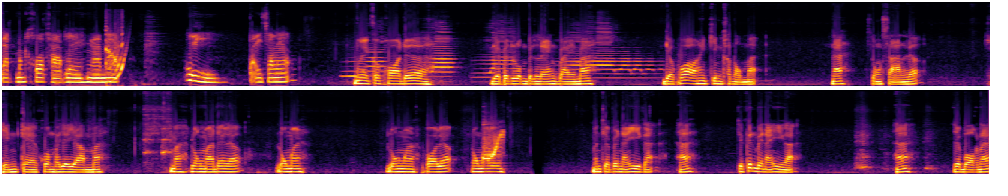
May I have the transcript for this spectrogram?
กัดมันคอขาดเลยงานนี้เอ้ยไปซะแล้ว เมื่อยก็พอเด้อ เดี๋ยวเป็นลมเป็นแรงไปมา เดี๋ยวพ่อให้กินขนมอะนะ สงสารแล้ว เห็นแก่ความพยายามมา มาลงมาได้แล้ว ลงมา ลงมาพอแล้ว ลงมาเลยมันจะไปไหนอีกอะฮะ จะขึ้นไปไหนอีกอะฮะ อย่าบอกนะ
